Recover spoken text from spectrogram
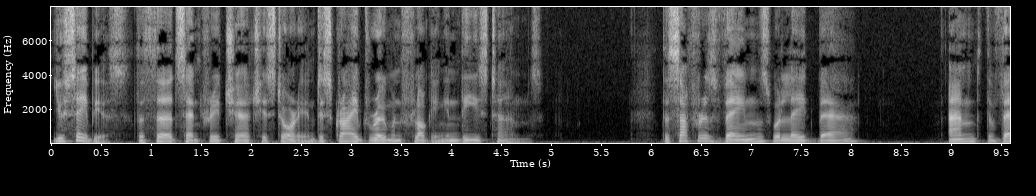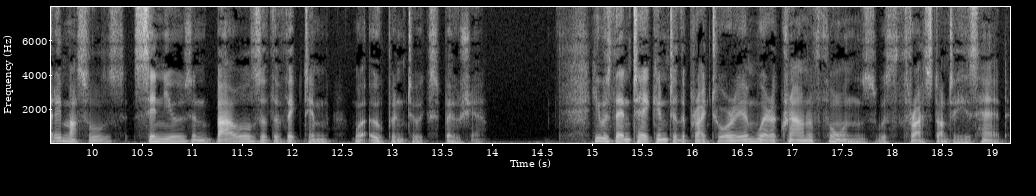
Eusebius, the third century church historian, described Roman flogging in these terms The sufferer's veins were laid bare, and the very muscles, sinews, and bowels of the victim were open to exposure. He was then taken to the praetorium, where a crown of thorns was thrust onto his head.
